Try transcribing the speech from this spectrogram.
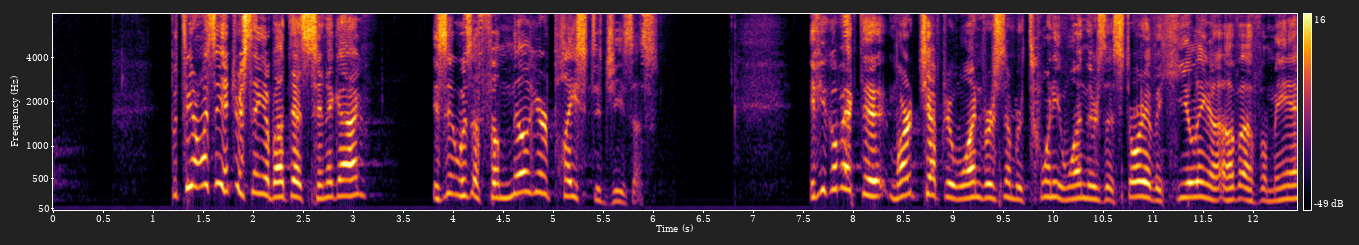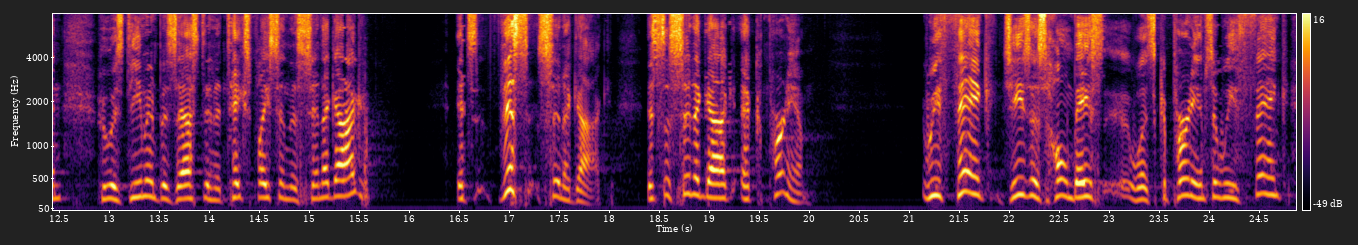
But you know what's interesting about that synagogue? Is it was a familiar place to Jesus. If you go back to Mark chapter 1, verse number 21, there's a story of a healing of, of a man who is demon possessed, and it takes place in the synagogue. It's this synagogue, it's the synagogue at Capernaum. We think Jesus' home base was Capernaum, so we think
